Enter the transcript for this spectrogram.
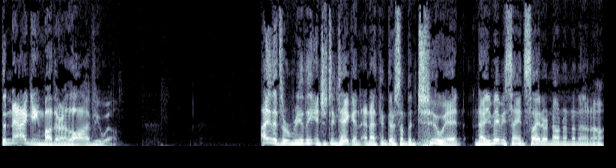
the nagging mother in law, if you will. I think that's a really interesting take, and, and I think there's something to it. Now, you may be saying, Slater, no, no, no, no, no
